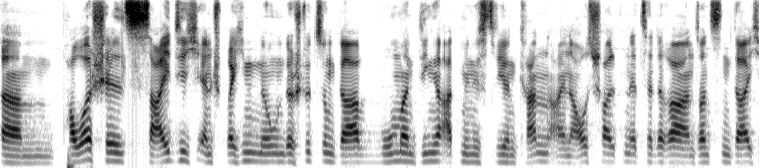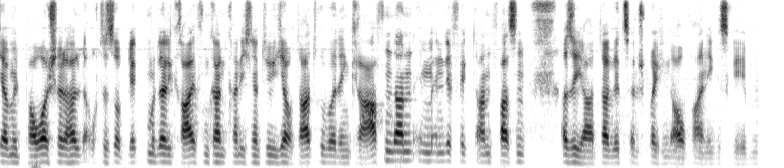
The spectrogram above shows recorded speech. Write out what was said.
Ähm, PowerShell-seitig entsprechend eine Unterstützung da, wo man Dinge administrieren kann, ein Ausschalten etc. Ansonsten, da ich ja mit PowerShell halt auch das Objektmodell greifen kann, kann ich natürlich auch darüber den Graphen dann im Endeffekt anfassen. Also ja, da wird es entsprechend auch einiges geben.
